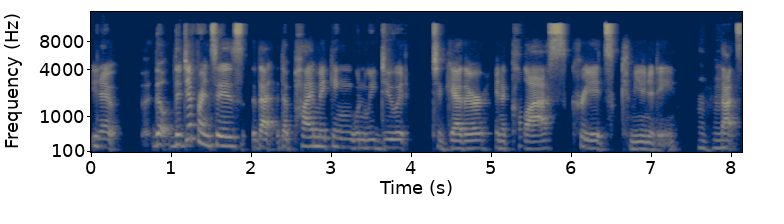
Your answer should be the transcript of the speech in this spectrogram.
you know the, the difference is that the pie making when we do it together in a class creates community. Mm-hmm. that's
